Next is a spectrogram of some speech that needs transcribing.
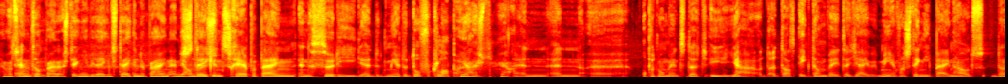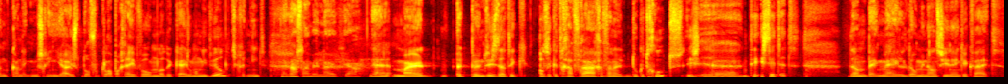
en wat zijn het ook stinging betekent stekende pijn en die andere Stekend, scherpe pijn en de thuddy, meer de doffe klappen. Juist, ja. En, en eh, op het moment dat, ja, dat, dat ik dan weet dat jij meer van stingy pijn houdt, dan kan ik misschien juist doffe klappen geven, omdat ik helemaal niet wil dat je geniet. Nee, dat is dan weer leuk, ja. Hè? Maar het punt is dat ik, als ik het ga vragen van, doe ik het goed? Is, eh, is dit het? Dan ben ik mijn hele dominantie in één keer kwijt.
